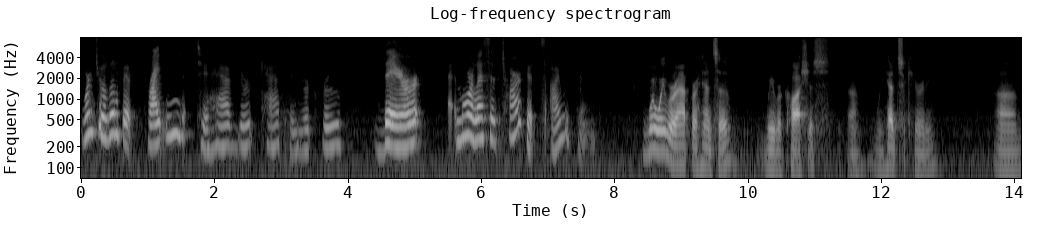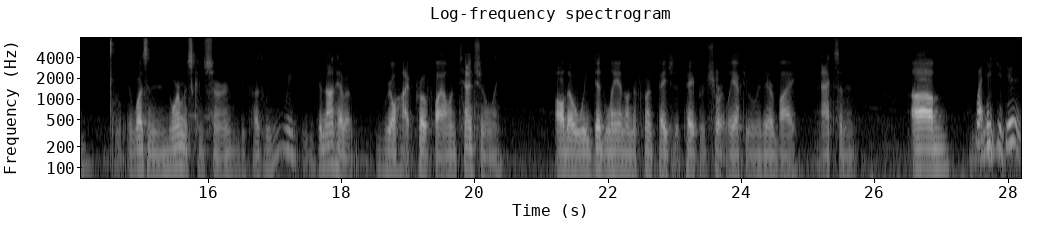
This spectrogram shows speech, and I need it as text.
weren't you a little bit frightened to have your cast and your crew there, more or less as targets? I would think. Well, we were apprehensive. We were cautious. Uh, we had security. Um, it wasn't an enormous concern because we, we did not have a real high profile intentionally, although we did land on the front page of the paper shortly after we were there by accident. Um, What did you do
